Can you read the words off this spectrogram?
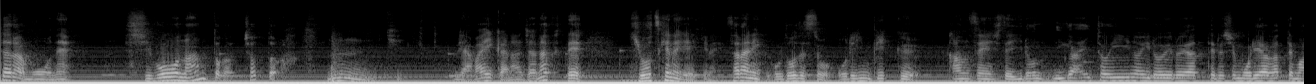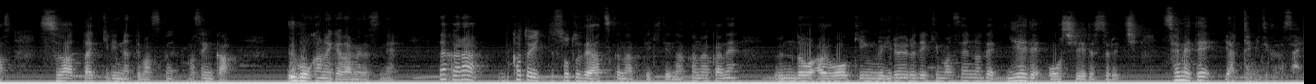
たらもうね脂肪なんとかちょっとうんやばいかなじゃなくて気をつけなきゃいけない。さらにどうですよオリンピック観戦していろ意外といいのいろいろやってるし盛り上がってます。座ったっきりになってますませんか？動かなきゃダメですね。だからかといって外で暑くなってきてなかなかね運動ウォーキングいろいろできませんので家で教えるストレッチせめてやってみてください。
